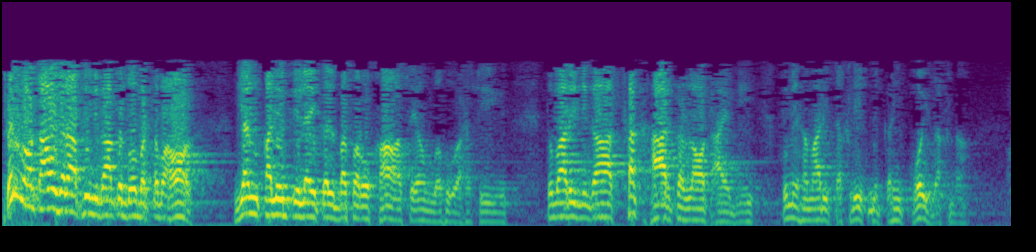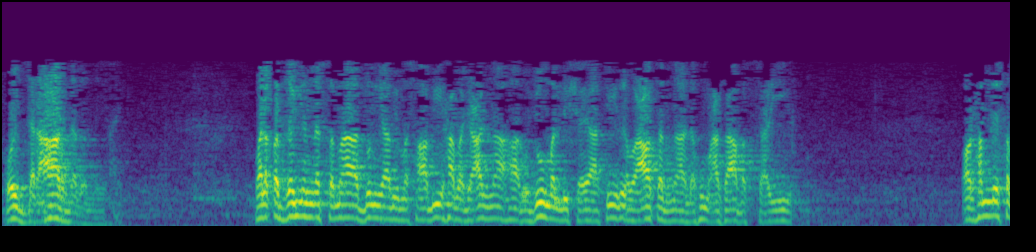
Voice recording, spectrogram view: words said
پھر لوٹاؤ ذرا اپنی نگاہ کو دو مرتبہ اور۔ ین قلب کل بسر و خاص حسین۔ تمہاری نگاہ تھک ہار کر لوٹ آئے گی۔ تمہیں ہماری تخلیق میں کہیں کوئی رکھنا کوئی درار نظر نہیں آئے ولقت زین سما دنیا بھی مسابی ہا وجالنا ہا رجوم الشیاتی وعطنا لہم عذاب السعیر اور ہم نے سب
